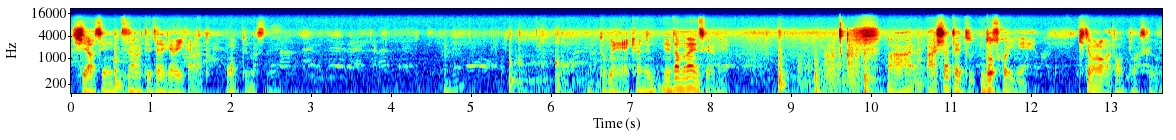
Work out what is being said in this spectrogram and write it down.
幸せにつながっていただければいいかなと思っておりますね。特にね、今日ネタもないんですけどね。まあ、明日ってどすこいね、来てもらおうかと思ってますけども。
